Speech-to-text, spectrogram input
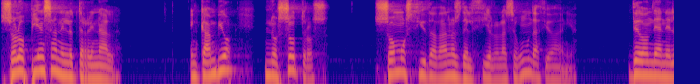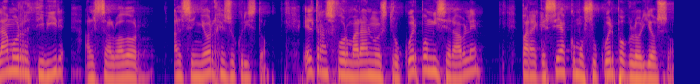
Solo piensan en lo terrenal. En cambio, nosotros somos ciudadanos del cielo, la segunda ciudadanía, de donde anhelamos recibir al Salvador, al Señor Jesucristo. Él transformará nuestro cuerpo miserable para que sea como su cuerpo glorioso,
